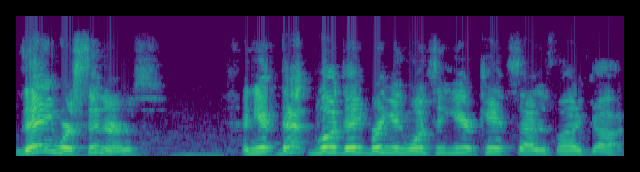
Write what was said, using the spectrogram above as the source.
They were sinners, and yet that blood they bring in once a year can't satisfy God.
